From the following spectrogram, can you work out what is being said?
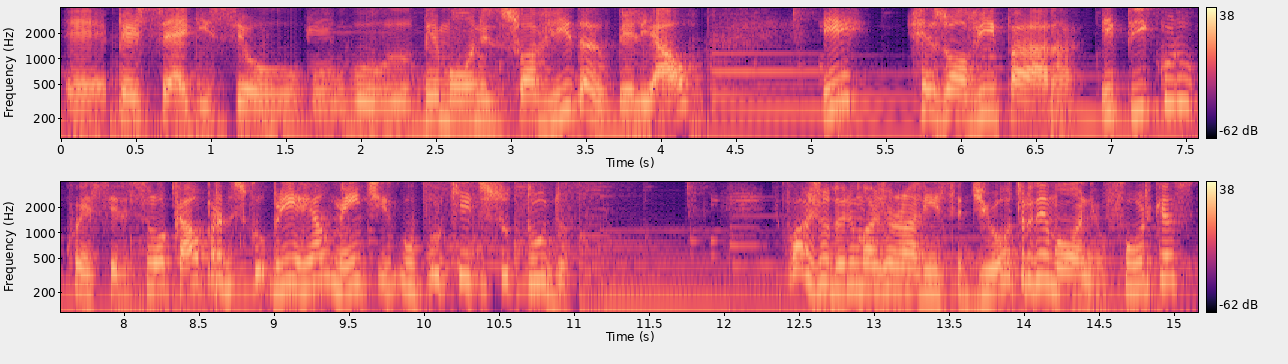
é, persegue seu, o, o, demônio de sua vida, o Belial, e resolve ir para Epícoro, conhecer esse local para descobrir realmente o porquê disso tudo. E com a ajuda de uma jornalista de outro demônio, Furcas,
